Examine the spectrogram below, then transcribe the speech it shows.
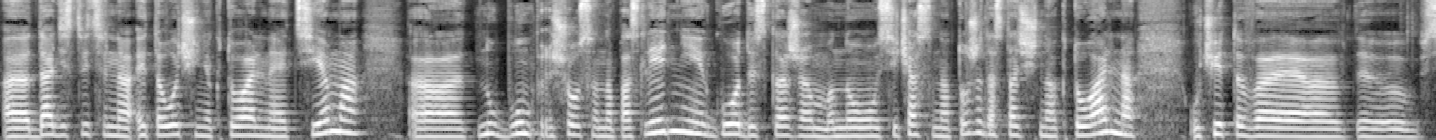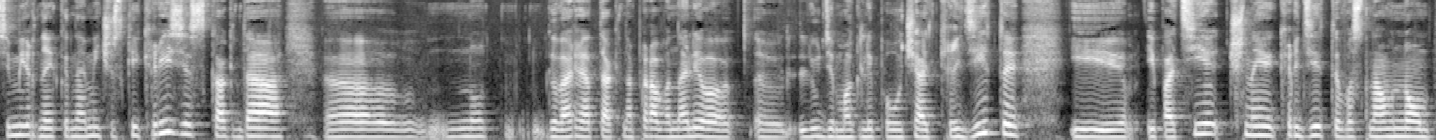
Э, да, действительно, это очень актуальная тема. Э, ну, бум пришелся на последние годы, скажем, но сейчас она тоже достаточно актуальна, учитывая э, всемирный экономический кризис, когда, ну, говоря так, направо-налево люди могли получать кредиты и ипотечные кредиты в основном.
